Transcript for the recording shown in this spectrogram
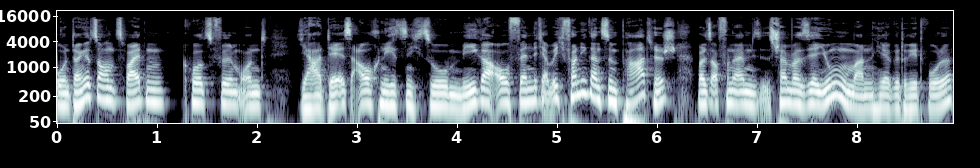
Und dann gibt's noch einen zweiten Kurzfilm und ja, der ist auch nicht, jetzt nicht so mega aufwendig, aber ich fand ihn ganz sympathisch, weil es auch von einem scheinbar sehr jungen Mann hier gedreht wurde.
